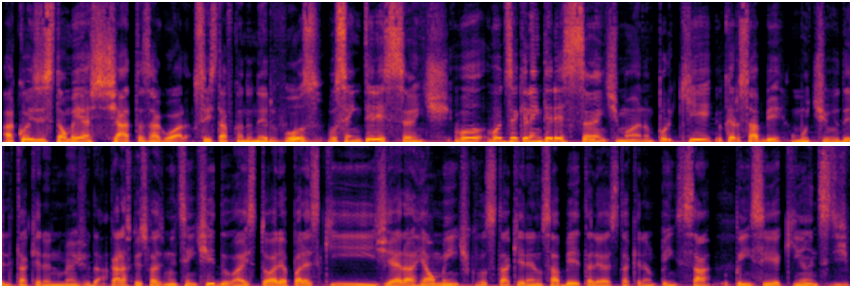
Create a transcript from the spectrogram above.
As coisas estão meio chatas agora. Você está ficando nervoso? Você é interessante. Eu vou, vou dizer que ele é interessante, mano, porque eu quero saber o motivo dele tá querendo me ajudar. Cara, as coisas fazem muito sentido. A história parece que que gera realmente o que você tá querendo saber, tá ligado? Você tá querendo pensar. Eu pensei aqui antes de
